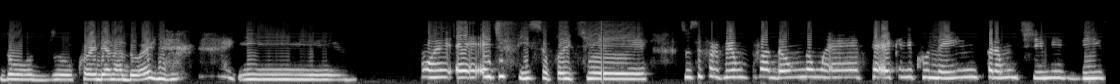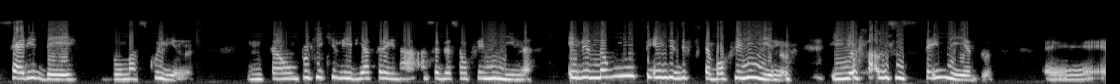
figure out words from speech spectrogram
do, do coordenador, né? E foi, é, é, difícil, porque se você for ver, um Vadão não é técnico nem para um time de Série D do masculino. Então, por que, que ele iria treinar a seleção feminina? Ele não entende de futebol feminino. E eu falo isso sem medo. É,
